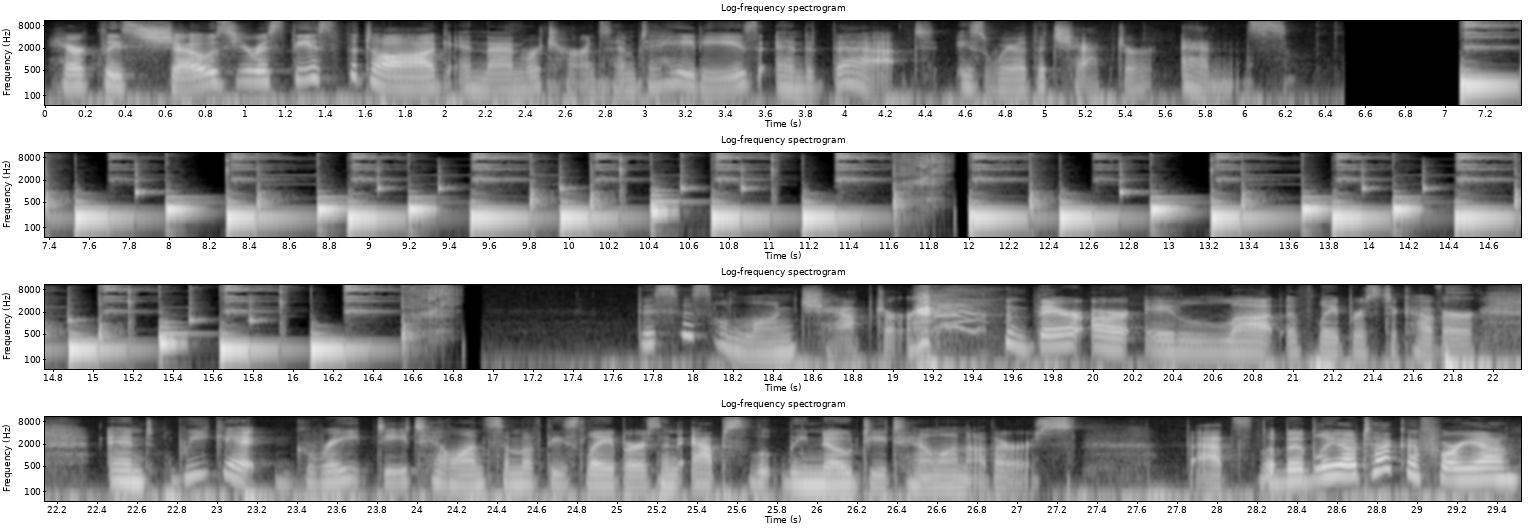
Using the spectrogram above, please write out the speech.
Heracles shows Eurystheus the dog and then returns him to Hades, and that is where the chapter ends. This is a long chapter. there are a lot of labors to cover, and we get great detail on some of these labors and absolutely no detail on others. That's the Bibliotheca for you.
